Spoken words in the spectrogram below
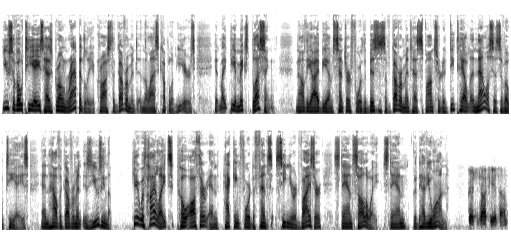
Use of OTAs has grown rapidly across the government in the last couple of years. It might be a mixed blessing. Now, the IBM Center for the Business of Government has sponsored a detailed analysis of OTAs and how the government is using them. Here with highlights, co author and Hacking for Defense senior advisor, Stan Soloway. Stan, good to have you on. Great to talk to you, Tom.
